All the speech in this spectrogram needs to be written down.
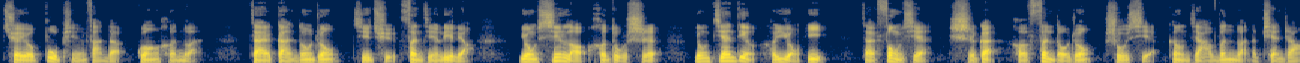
却又不平凡的光和暖，在感动中汲取奋进力量，用辛劳和笃实，用坚定和勇毅，在奉献、实干和奋斗中书写更加温暖的篇章。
